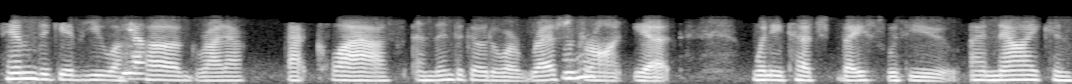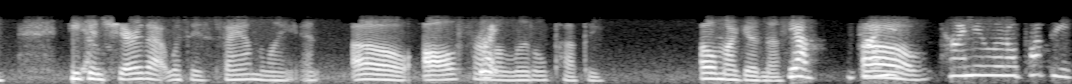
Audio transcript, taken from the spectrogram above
him to give you a yeah. hug right after that class, and then to go to a restaurant mm-hmm. yet when he touched base with you, and now he can he yeah. can share that with his family, and oh, all from right. a little puppy. Oh my goodness. Yeah, tiny, oh. tiny little puppy.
